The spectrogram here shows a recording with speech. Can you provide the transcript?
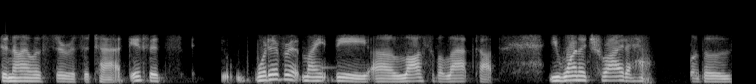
denial of service attack, if it's whatever it might be, a loss of a laptop, you want to try to have those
